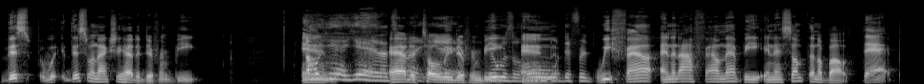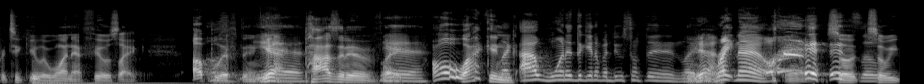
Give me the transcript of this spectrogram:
this w- this one actually had a different beat oh yeah, yeah. That's it had a totally yeah. different beat. It was a and whole different. we found and then i found that beat and there's something about that particular one that feels like uplifting yeah. positive like Yeah. oh i can Like I wanted to get up and do something like Yeah. right now. Yeah. so, so we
